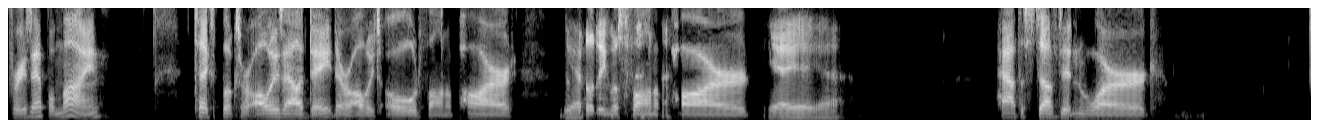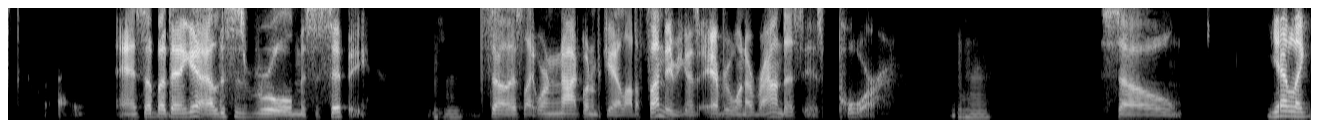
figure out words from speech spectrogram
for example, mine textbooks are always out of date. They were always old, falling apart. The Yep. building was falling apart. Yeah, yeah, yeah. Half the stuff didn't work. And so, but then again, this is rural Mississippi. hmm So it's like we're not going to get a lot of funding because everyone around us is poor. hmm So Yeah, like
